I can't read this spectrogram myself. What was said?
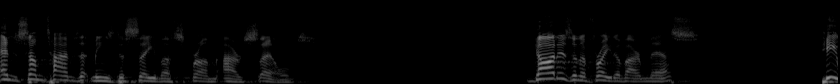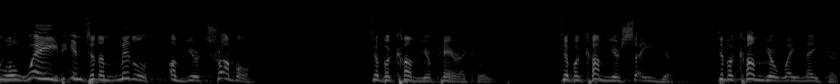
And sometimes that means to save us from ourselves. God isn't afraid of our mess. He will wade into the middle of your trouble to become your paraclete, to become your savior, to become your waymaker,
